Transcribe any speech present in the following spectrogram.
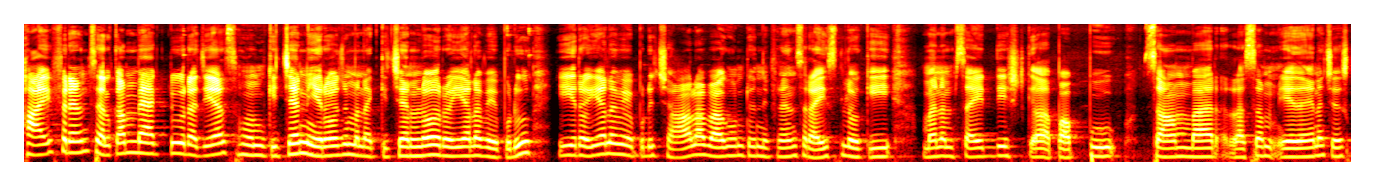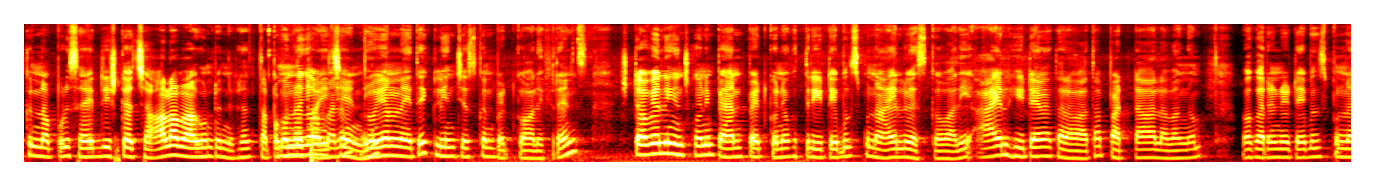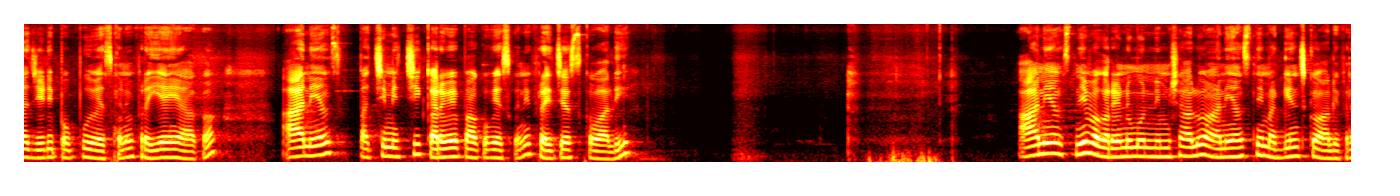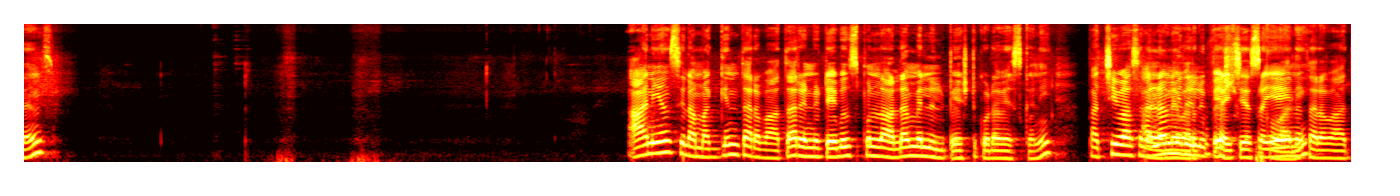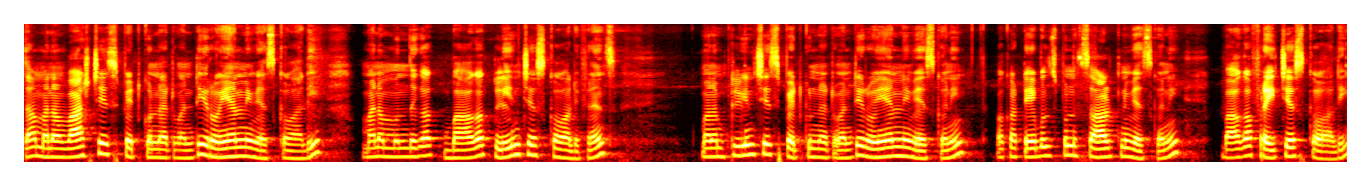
Hi friends welcome back to Razia's home kitchen. ఈరోజు మన కిచెన్లో రొయ్యల వేపుడు. ఈ రొయ్యల వేపుడు చాలా బాగుంటుంది ఫ్రెండ్స్ రైస్లోకి. మనం సైడ్ డిష్గా పప్పు సాంబార్ రసం ఏదైనా చేసుకున్నప్పుడు సైడ్ డిష్గా చాలా బాగుంటుంది ఫ్రెండ్స్. తప్పకుండా ట్రై చేయండి. రొయ్యలను అయితే క్లీన్ చేసుకొని పెట్టుకోవాలి ఫ్రెండ్స్. స్టవ్ వెలిగించుకొని ప్యాన్ పెట్టుకొని ఒక త్రీ టేబుల్ స్పూన్ ఆయిల్ వేసుకోవాలి. ఆయిల్ హీట్ అయిన తర్వాత పట్ట లవంగం ఒక రెండు టేబుల్ స్పూన్ల జీడిపప్పు వేసుకొని ఫ్రై అయ్యాక ఆనియన్స్ పచ్చిమిర్చి కరివేపాకు వేసుకొని ఫ్రై చేసుకోవాలి. ఆనియన్స్ని ఒక రెండు మూడు నిమిషాలు ఆనియన్స్ని మగ్గించుకోవాలి ఫ్రెండ్స్. ఆనియన్స్ ఇలా మగ్గిన తర్వాత రెండు టేబుల్ స్పూన్ల అల్లం వెల్లుల్లి పేస్ట్ కూడా వేసుకొని పచ్చివాసన అల్లం ఫ్రై అయిన తర్వాత మనం వాష్ చేసి పెట్టుకున్నటువంటి రొయ్యల్ని వేసుకోవాలి. మనం ముందుగా బాగా క్లీన్ చేసుకోవాలి ఫ్రెండ్స్. మనం క్లీన్ చేసి పెట్టుకున్నటువంటి రొయ్యల్ని వేసుకొని ఒక టేబుల్ స్పూన్ సాల్ట్ని వేసుకొని బాగా ఫ్రై చేసుకోవాలి.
